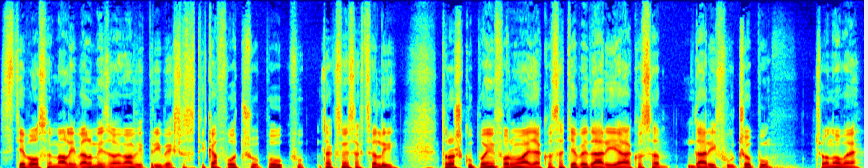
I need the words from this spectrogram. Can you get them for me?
s tebou sme mali veľmi zaujímavý príbeh, čo sa týka Foodshopu, tak sme sa chceli trošku poinformovať, ako sa tebe darí a ako sa darí Foodshopu. Čo nové?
